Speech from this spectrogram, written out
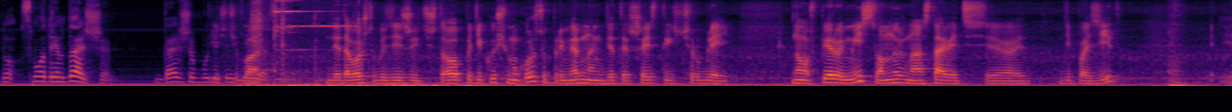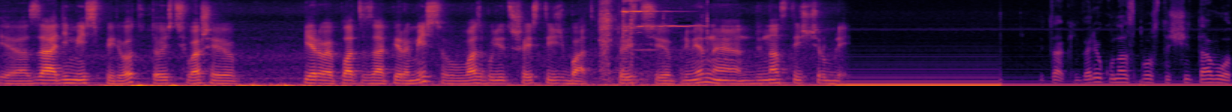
Ну, смотрим дальше. Дальше будет интересно. Бат для того, чтобы здесь жить. Что по текущему курсу примерно где-то 6 тысяч рублей. Но в первый месяц вам нужно оставить э, депозит э, за один месяц вперед. То есть ваши первая плата за первый месяц у вас будет 6 тысяч бат, то есть э, примерно 12 тысяч рублей. Итак, Игорек у нас просто счетовод.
